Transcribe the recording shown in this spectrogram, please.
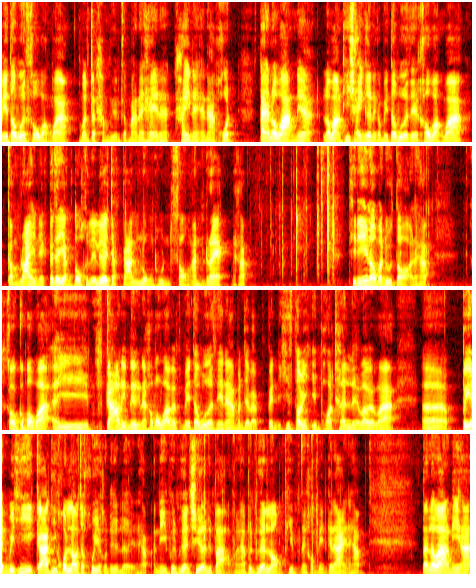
Metaverse เขาหวังว่ามันจะทำเงินกลับมาในให้นะให้ในอนาคต แต่ระหว่างเนี่ยระหว่างที่ใช้เงินกับ Metaverse เนี่ยเขาหวังว่ากำไรเนี่ยก็จะยังโตขึ้นเรื่อยๆ จากการลงทุน 2 อันแรกนะครับ ทีนี้เรามาดูต่อนะครับ เขาก็บอกว่าไอ้กาวนิดนึงนะเขาบอกว่าแบบ Metaverse เนี่ยนะมันจะแบบเป็น historic important เลยว่าแบบว่าเเปลี่ยนวิธีการที่คนเราจะคุยกับคนอื่นเลยนะครับ อันนี้เพื่อนๆเชื่อหรือเปล่านะเพื่อนๆลองพิมพ์ในคอมเมนต์ก็ได้นะครับ แต่ระหว่างนี้ฮะ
